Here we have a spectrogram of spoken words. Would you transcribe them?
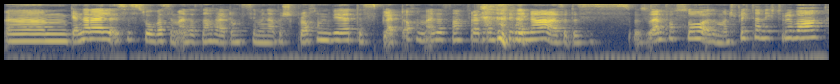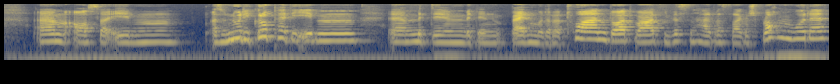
Ähm, generell ist es so, was im Einsatznachbereitungsseminar besprochen wird, das bleibt auch im Einsatznachbereitungsseminar. also das ist, ist einfach so, also man spricht da nicht drüber, ähm, außer eben also nur die Gruppe, die eben äh, mit, dem, mit den beiden Moderatoren dort war, die wissen halt, was da gesprochen wurde.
